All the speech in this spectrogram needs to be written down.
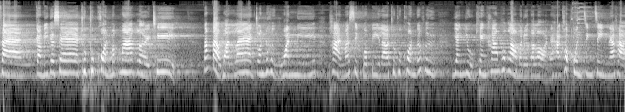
แฟนๆกามิกาเซ่ทุกๆ คนมากๆเลยที่ตั้งแต่วันแรกจนถึงวันนี้ผ่านมา 10 กว่าปีแล้วทุกๆ คนก็คือยังอยู่เคียงข้างพวกเรามาโดยตลอดนะคะ ขอบคุณจริง ๆ นะคะ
